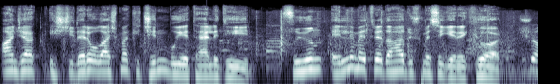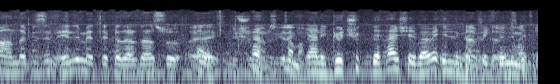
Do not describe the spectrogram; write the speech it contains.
Ancak işçilere ulaşmak için bu yeterli değil. Suyun 50 metre daha düşmesi gerekiyor. Şu anda bizim 50 metre kadar daha su e, düşürmemiz gerekiyor. Yani göçükle her şey beraber 50 metre. Tabii, tabii. 50 metre.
